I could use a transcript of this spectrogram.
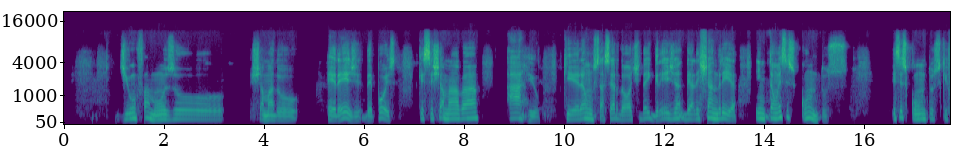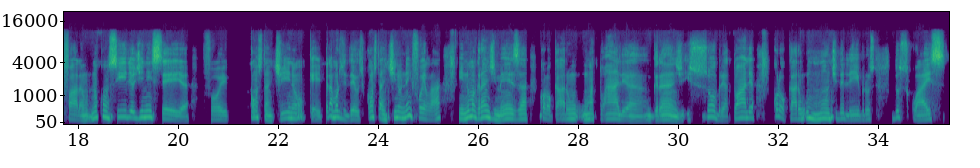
de um famoso chamado herege depois, que se chamava Arrio, que era um sacerdote da igreja de Alexandria. Então, esses contos, esses contos que falam no concílio de Niceia, foi Constantino, ok, pelo amor de Deus, Constantino nem foi lá e numa grande mesa colocaram uma toalha grande e sobre a toalha colocaram um monte de livros, dos quais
